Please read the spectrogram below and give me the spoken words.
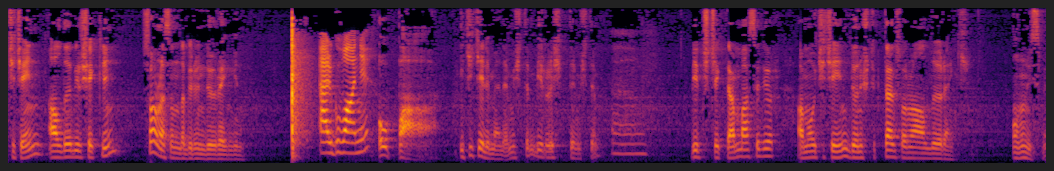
çiçeğin aldığı bir şeklin sonrasında büründüğü rengin. Erguvani. Hoppa! İki kelime demiştim, birleşik demiştim. Bir çiçekten bahsediyor ama o çiçeğin dönüştükten sonra aldığı renk. Onun ismi.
